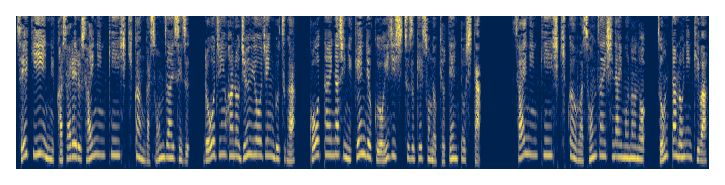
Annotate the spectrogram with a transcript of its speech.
正規委員に課される再任禁止期間が存在せず、老人派の重要人物が交代なしに権力を維持し続けその拠点とした。再任禁止期間は存在しないものの、ゾンタの任期は、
